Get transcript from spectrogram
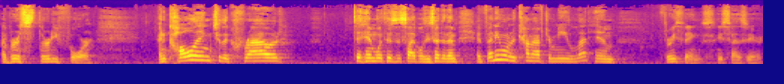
at verse 34. And calling to the crowd to him with his disciples, he said to them, If anyone would come after me, let him, three things, he says here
